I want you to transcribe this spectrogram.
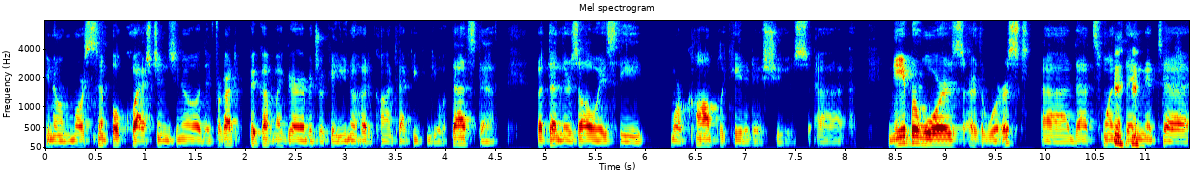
you know, more simple questions. You know, they forgot to pick up my garbage. Okay, you know how to contact. You can deal with that stuff. But then there's always the more complicated issues. Uh, neighbor wars are the worst. Uh, that's one thing that uh,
